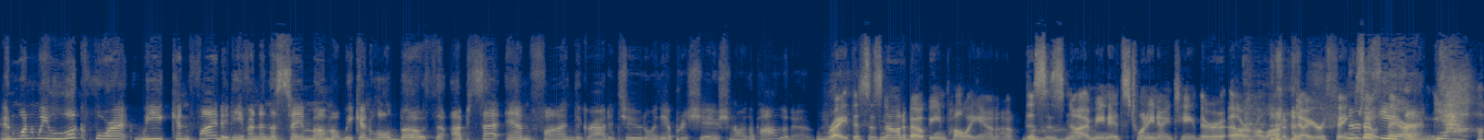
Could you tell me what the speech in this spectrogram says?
and when we look for it we can find it even in the same moment. We can hold both the upset and find the gratitude or the appreciation or the positive. Right this is not about being pollyanna. This mm-hmm. is not i mean it's 2019 there are a lot of dire things out there. things. yeah.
